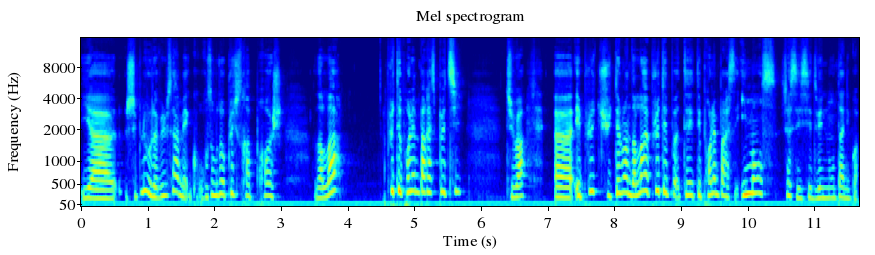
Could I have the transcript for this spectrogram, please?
il y a. Je sais plus où j'avais lu ça, mais grosso modo, plus tu te rapproches d'Allah, plus tes problèmes paraissent petits tu vois? Euh, et plus tu t'éloignes d'Allah, plus tes, tes, problèmes paraissent immenses. Tu vois, c'est devenu une montagne, quoi.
